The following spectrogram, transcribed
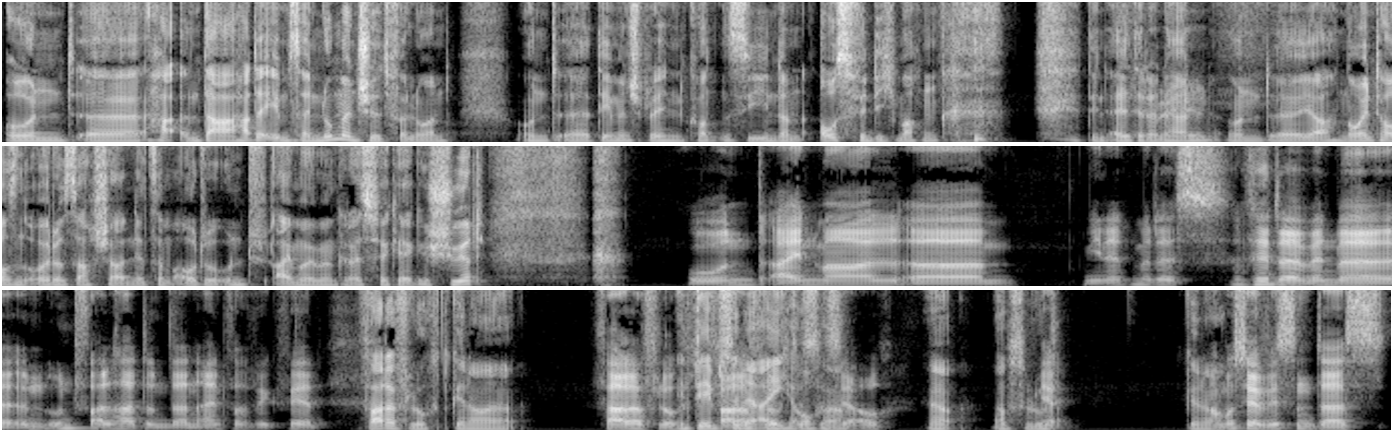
Und äh, da hat er eben sein Nummernschild verloren. Und äh, dementsprechend konnten sie ihn dann ausfindig machen, den älteren Immerhin. Herrn. Und äh, ja, 9000 Euro Sachschaden jetzt am Auto und einmal über den Kreisverkehr geschürt. Und einmal, ähm, wie nennt man das? Wieder, wenn man einen Unfall hat und dann einfach wegfährt. Fahrerflucht, genau, ja. Fahrerflucht. In dem Sinne Fahrerflucht eigentlich ist auch, ja. ja auch. Ja, absolut. Ja. Genau. Man muss ja wissen, dass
